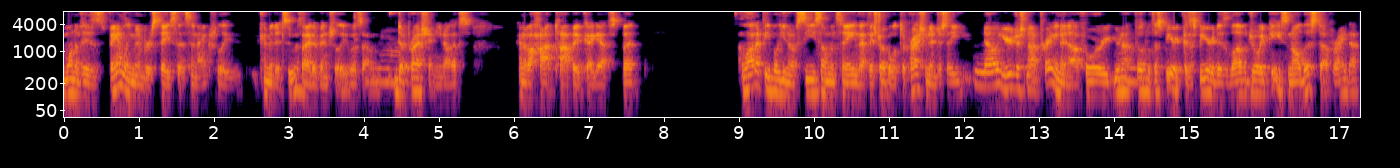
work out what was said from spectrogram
one of his family members faced this and actually committed suicide eventually was um, yeah. depression you know that's kind of a hot topic i guess but a lot of people you know see someone saying that they struggle with depression and just say no you're just not praying enough or you're not mm-hmm. filled with the spirit because the spirit is love joy peace and all this stuff right uh,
